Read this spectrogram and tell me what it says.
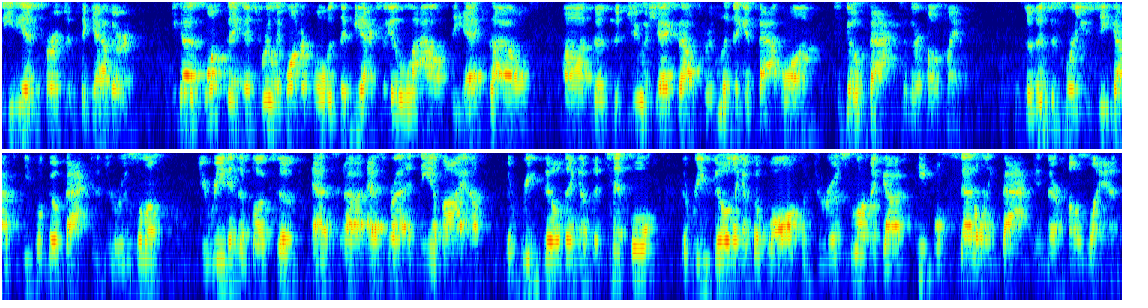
Media and Persia together, he does one thing that's really wonderful is that he actually allows the exiles, uh, the, the Jewish exiles who are living in Babylon, to go back to their homeland. So this is where you see God's people go back to Jerusalem. You read in the books of uh, Ezra and Nehemiah the rebuilding of the temple, the rebuilding of the walls of Jerusalem, and God's people settling back in their homeland.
